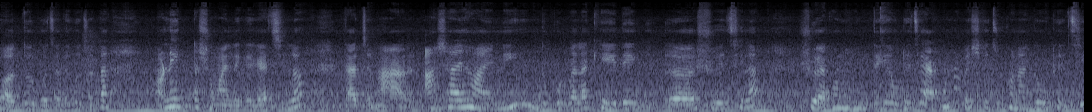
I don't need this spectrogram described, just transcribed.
ঘর দূর গোছাতে গোছাতে অনেকটা সময় লেগে গেছিল। তার জন্য আর আশাই হয়নি, দুপুরবেলা খেয়ে দিয়ে শুয়েছিলাম। শুয়ে এখন ঘুম থেকে উঠেছি। এখন বেশ কিছুক্ষণ আগে উঠেছি।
